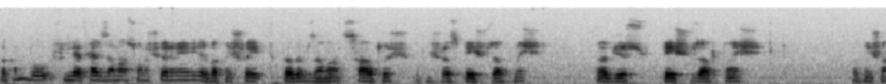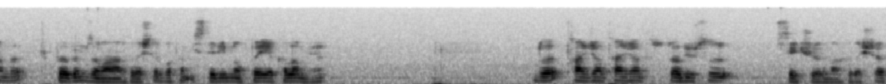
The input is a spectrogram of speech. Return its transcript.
Bakın bu fillet her zaman sonuç vermeyebilir. Bakın şurayı tıkladığım zaman sağ tuş. Bakın şurası 560. Radius 560. Bakın şu anda tıkladığım zaman arkadaşlar bakın istediğim noktayı yakalamıyor. Burada tanjant tanjant radius'u seçiyorum arkadaşlar.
